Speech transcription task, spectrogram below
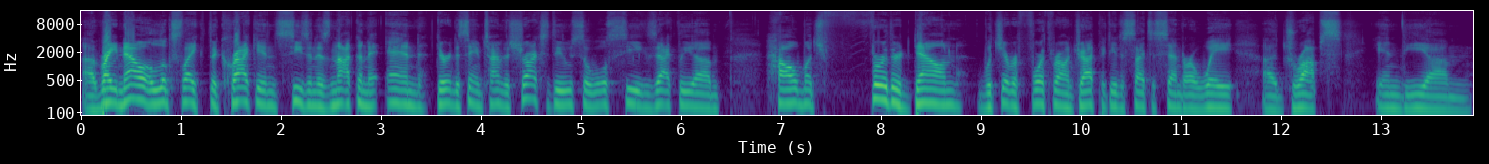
Uh, right now, it looks like the Kraken season is not going to end during the same time the Sharks do. So we'll see exactly um, how much further down whichever fourth round draft pick they decide to send our way uh, drops in the um,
